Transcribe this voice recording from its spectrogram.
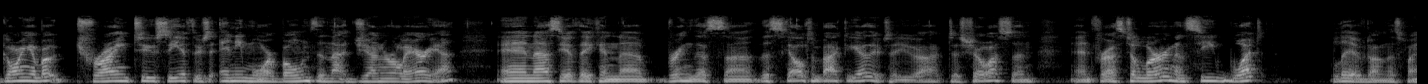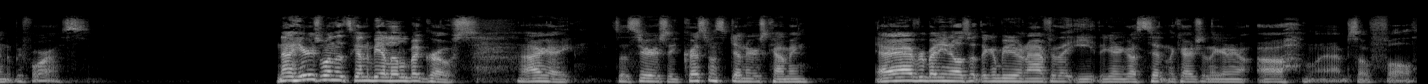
going about trying to see if there's any more bones in that general area and uh, see if they can uh, bring this uh, this skeleton back together to uh, to show us and and for us to learn and see what lived on this planet before us. Now here's one that's going to be a little bit gross. All right, so seriously, Christmas dinner is coming. Everybody knows what they're going to be doing after they eat. They're going to go sit on the couch and they're going to go, "Oh, I'm so full."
